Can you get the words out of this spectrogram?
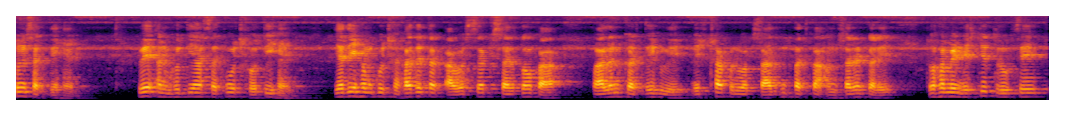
सुन सकते हैं। वे अनुभूतियाँ सचमुच होती हैं। यदि हम कुछ हद तक आवश्यक शर्तों का पालन करते हुए निष्ठापूर्वक साधन पथ का अनुसरण करें तो हमें निश्चित रूप से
